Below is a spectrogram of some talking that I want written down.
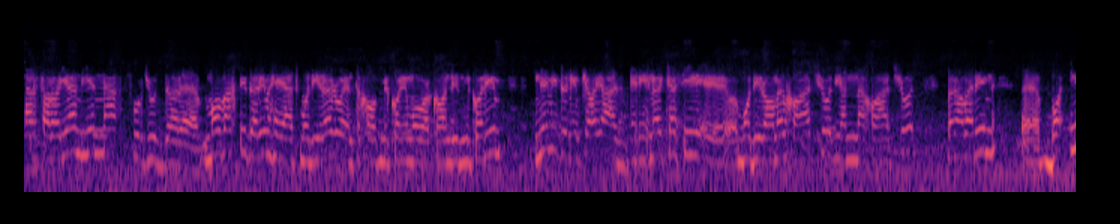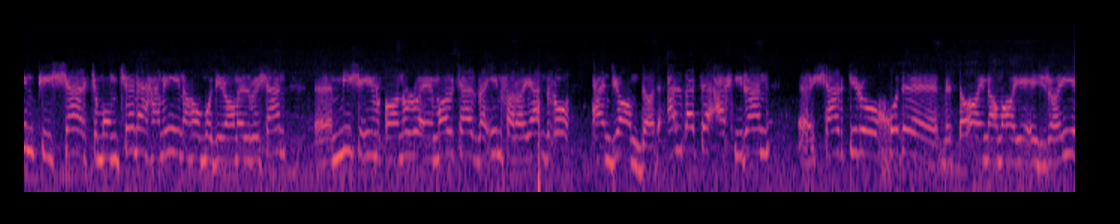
در فرایند یه نقص وجود داره. ما وقتی داریم هیئت مدیره رو انتخاب می‌کنیم و کاندید می‌کنیم نمی‌دونیم که آیا از بین اینا کسی مدیر عامل خواهد شد یا نخواهد شد. بنابراین با این پیش که ممکنه همه اینها مدیر عامل بشن میشه این قانون رو اعمال کرد و این فرایند رو انجام داد. البته اخیرا شرطی رو خود به آینامه های اجرایی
